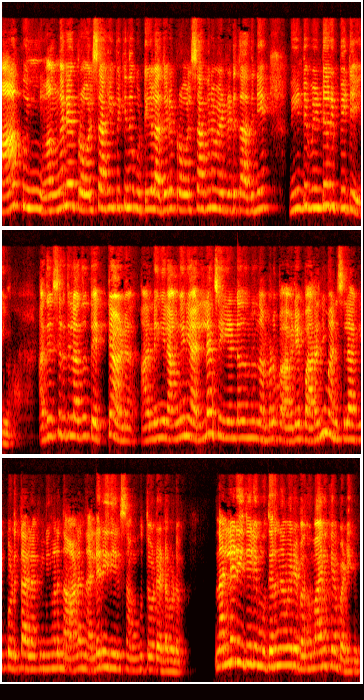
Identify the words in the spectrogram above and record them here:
ആ കുഞ്ഞ് അങ്ങനെ പ്രോത്സാഹിപ്പിക്കുന്ന കുട്ടികൾ അതൊരു പ്രോത്സാഹനമായിട്ടെടുത്ത് അതിനെ വീണ്ടും വീണ്ടും റിപ്പീറ്റ് ചെയ്യും. അതവസരത്തിൽ അത് തെറ്റാണ്. അല്ലെങ്കിൽ അങ്ങനെയല്ല ചെയ്യേണ്ടതെന്ന് നമ്മൾ അവരെ പറഞ്ഞു മനസ്സിലാക്കി കൊടുത്താൽ കുഞ്ഞുങ്ങൾ നാളെ നല്ല രീതിയിൽ സമൂഹത്തോട് ഇടപെടും. നല്ല രീതിയിൽ മുതിർന്നവരെ ബഹുമാനിക്കാൻ പഠിക്കും.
